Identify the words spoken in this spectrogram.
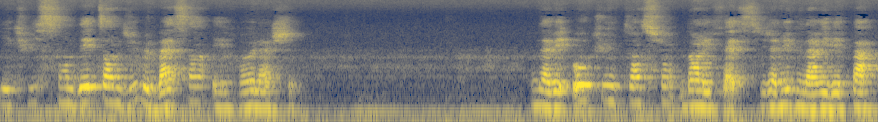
Les cuisses sont détendues, le bassin est relâché. Vous n'avez aucune tension dans les fesses. Si jamais vous n'arrivez pas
